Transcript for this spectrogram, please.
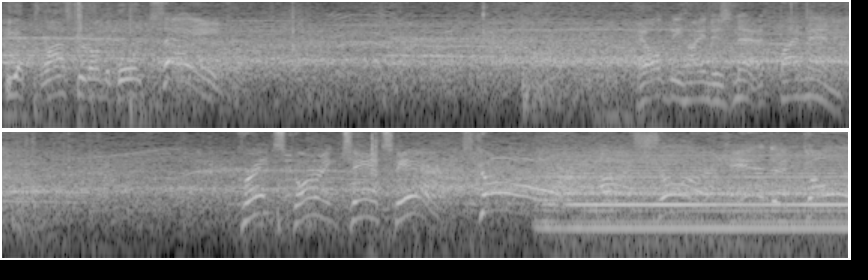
He got plastered on the board. Save! Held behind his net by Manning. Great scoring chance here. Score! A short-handed goal!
